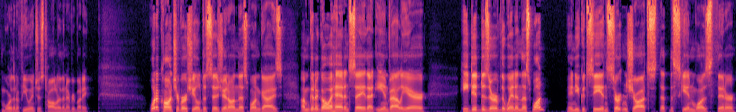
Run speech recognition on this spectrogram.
more than a few inches taller than everybody. What a controversial decision on this one, guys. I'm going to go ahead and say that Iain Valliere, he did deserve the win in this one. And you could see in certain shots that the skin was thinner.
